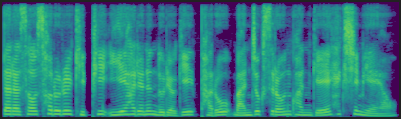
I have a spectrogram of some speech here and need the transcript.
따라서 서로를 깊이 이해하려는 노력이 바로 만족스러운 관계의 핵심이에요.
